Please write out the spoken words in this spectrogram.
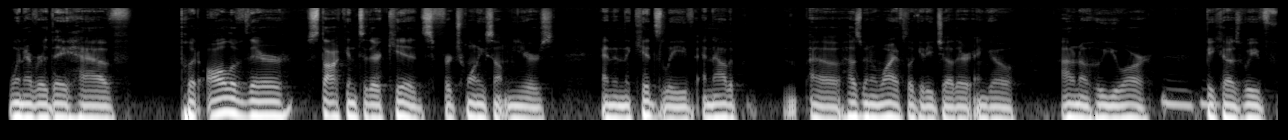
whenever they have put all of their stock into their kids for 20 something years and then the kids leave and now the uh, husband and wife look at each other and go i don't know who you are because we've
